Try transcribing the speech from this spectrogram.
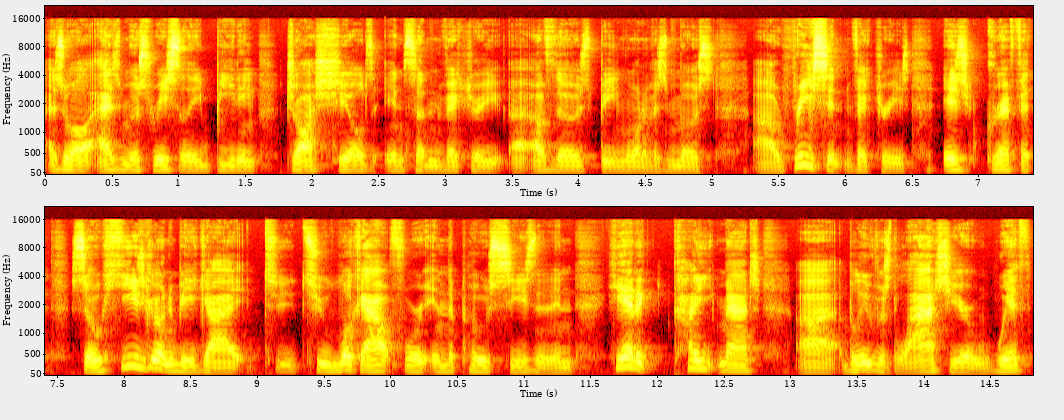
as well as most recently beating Josh Shields in sudden victory, uh, of those being one of his most uh, recent victories, is Griffith. So he's going to be a guy to, to look out for in the postseason. And he had a tight match, uh, I believe it was last year, with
